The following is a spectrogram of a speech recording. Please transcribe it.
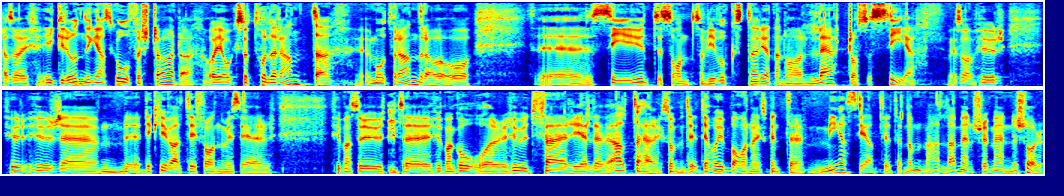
alltså, i grunden ganska oförstörda och är också toleranta mot varandra. och, och eh, ser ju inte sånt som vi vuxna redan har lärt oss att se. Alltså, hur, hur, hur, eh, det kan ju vara allt ifrån om vi ser hur man ser ut, eh, hur man går, hudfärg eller allt det här. Det, det har ju barnen liksom inte med sig egentligen. Utan de, alla människor är människor.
